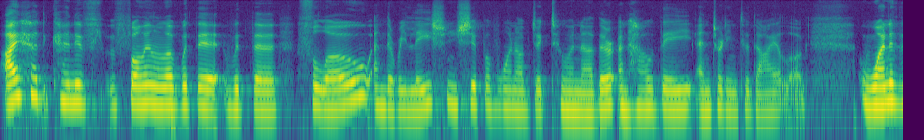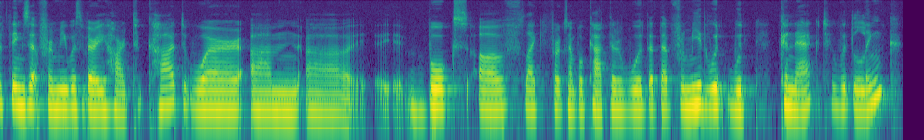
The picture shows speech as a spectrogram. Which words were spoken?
I had kind of fallen in love with the with the flow and the relationship of one object to another and how they entered into dialogue. One of the things that for me was very hard to cut were um, uh, books of, like for example, Catherwood, that, that for me would would connect, would link.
